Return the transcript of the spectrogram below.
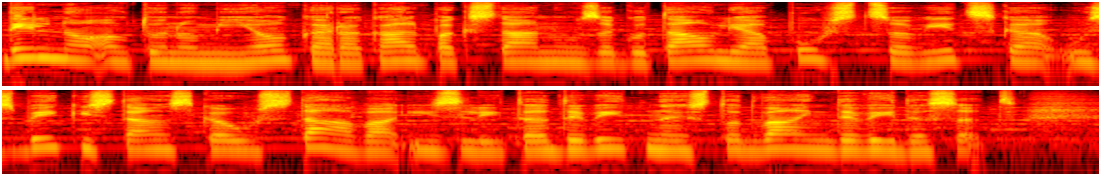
Delno avtonomijo Karakalpakstanu zagotavlja postsovjetska uzbekistanska ustava iz leta 1992.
